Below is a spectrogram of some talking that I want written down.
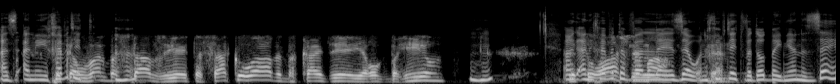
אז אני חייבת... וכמובן. בסתיו uh-huh. זה יהיה את הסאקורה, ובקיץ זה יהיה ירוק בהיר. Uh-huh. רגע, אני חייבת אבל, אה, זהו, אני חייבת כן. להתוודות בעניין הזה,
